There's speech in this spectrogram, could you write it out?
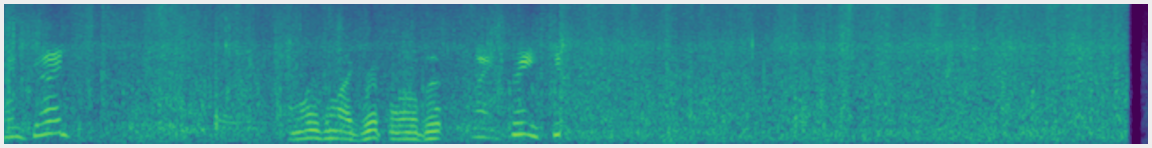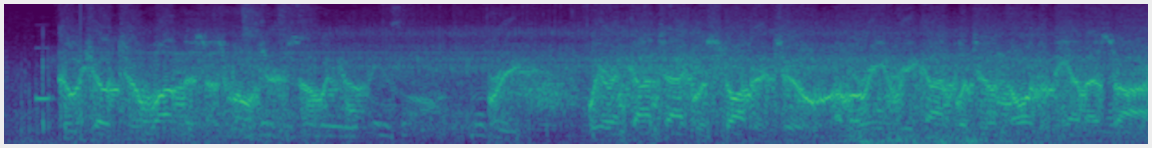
Everything good? I'm losing my grip a little bit. All right, three, two. Cujo 2-1, this is Vulture. Brief. We are in contact with Stalker 2, a Marine recon platoon north of the MSR.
